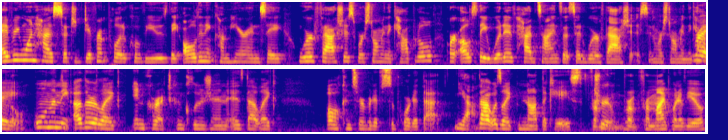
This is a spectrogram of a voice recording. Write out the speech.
Everyone has such different political views. They all didn't come here and say we're fascists, we're storming the Capitol, or else they would have had signs that said we're fascists and we're storming the Capitol. Right. Well, and then the other like incorrect conclusion is that like all conservatives supported that. Yeah. That was like not the case from True. from from my point of view.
